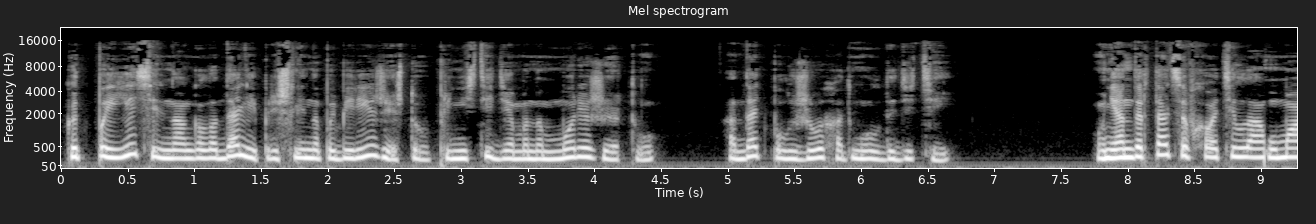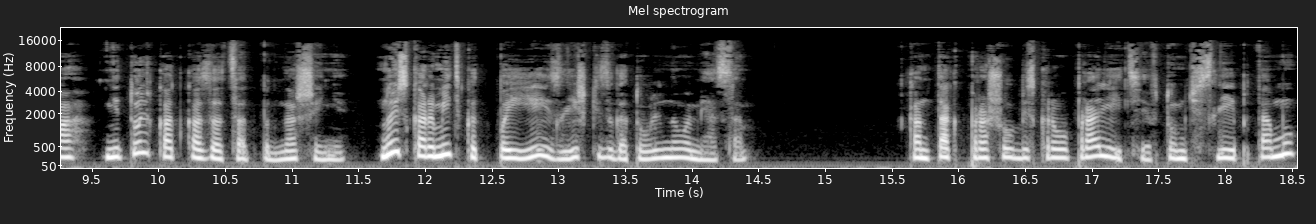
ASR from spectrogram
Кэтпэе сильно оголодали и пришли на побережье, чтобы принести демонам моря жертву, отдать полуживых от голода детей. У неандертальцев хватило ума не только отказаться от подношения, но и скормить КТПЕ излишки заготовленного мяса. Контакт прошел без кровопролития, в том числе и потому,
